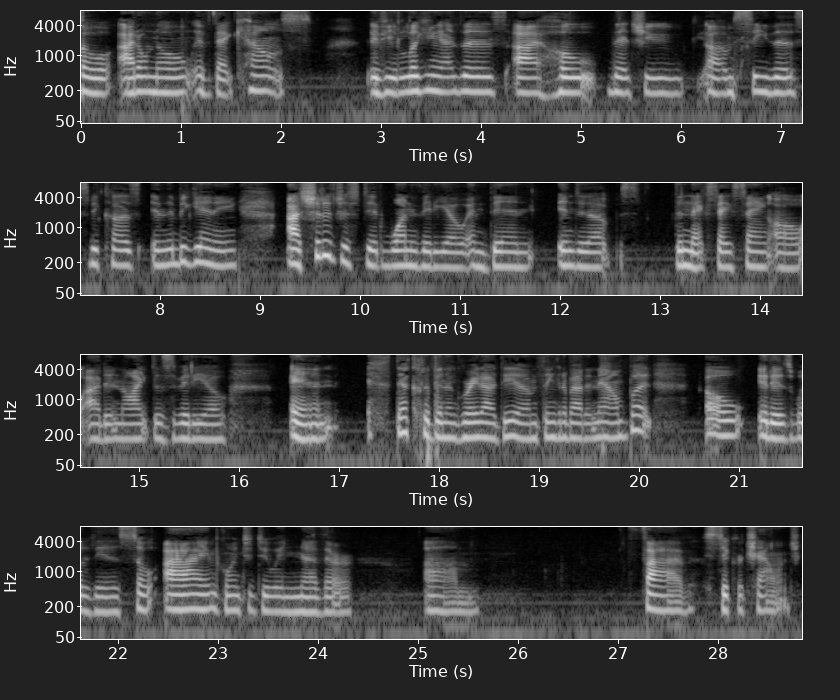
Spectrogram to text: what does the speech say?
So I don't know if that counts. If you're looking at this, I hope that you um, see this because in the beginning, I should have just did one video and then ended up the next day saying, "Oh, I didn't like this video," and that could have been a great idea. I'm thinking about it now, but oh, it is what it is. So I'm going to do another um, five sticker challenge.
